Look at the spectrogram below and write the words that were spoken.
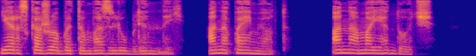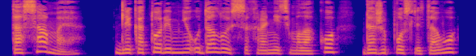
Я расскажу об этом возлюбленной. Она поймет. Она моя дочь. Та самая, для которой мне удалось сохранить молоко даже после того,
